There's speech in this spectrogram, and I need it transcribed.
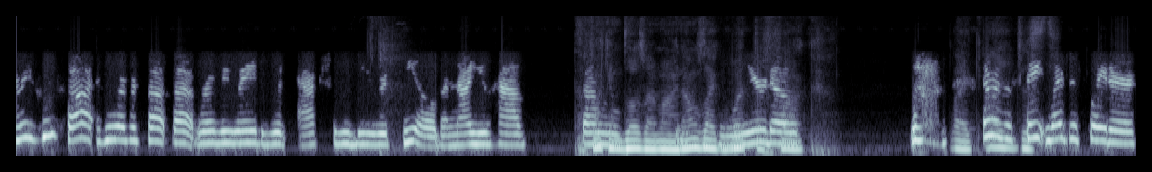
I mean, who thought? Whoever thought that Roe v. Wade would actually be repealed, and now you have That fucking blows my mind. I was like, what weirdo. the? Like, there was I a state legislator.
